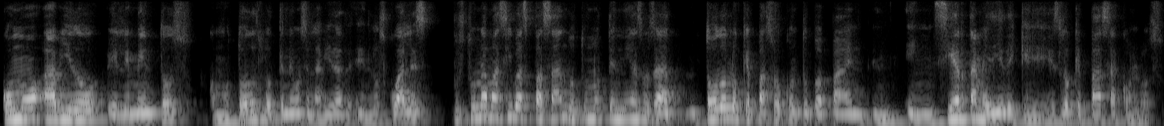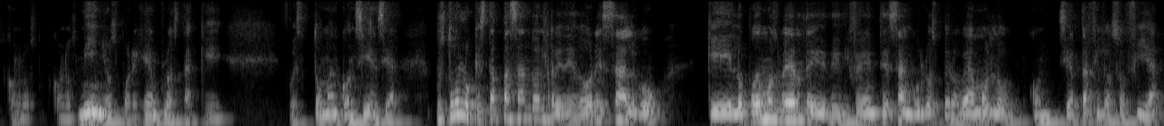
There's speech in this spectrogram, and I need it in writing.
Cómo ha habido elementos, como todos lo tenemos en la vida, en los cuales pues tú nada más ibas pasando, tú no tenías, o sea, todo lo que pasó con tu papá en, en, cierta medida, y que es lo que pasa con los, con, los, con los niños, por ejemplo, hasta que pues toman conciencia, pues todo lo que está pasando alrededor es algo que lo podemos ver de, diferentes ángulos, pero veámoslo con cierta filosofía,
